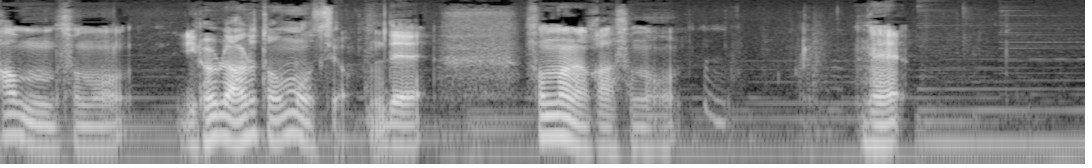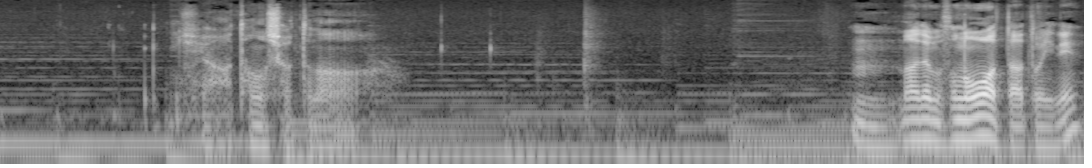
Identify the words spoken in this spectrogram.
多分その、いろいろあると思うんですよ。で、そんな中、その、ね、いや楽しかったなうん。まあでもその終わった後にね、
